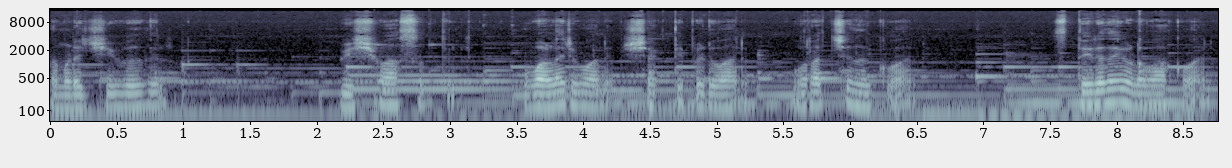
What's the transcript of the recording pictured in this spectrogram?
നമ്മുടെ ജീവിതത്തിൽ വിശ്വാസത്തിൽ വളരുവാനും ശക്തിപ്പെടുവാനും ഉറച്ചു നിൽക്കുവാനും സ്ഥിരതയുളവാക്കുവാനും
